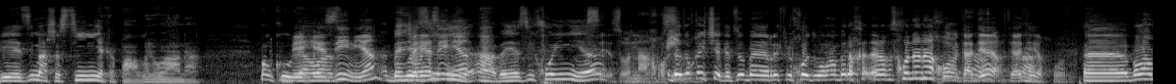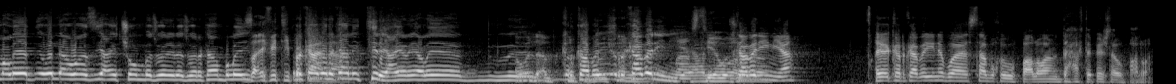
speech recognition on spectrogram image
بێزی ماشەستی نییە کە پاڵێوانە بەڵکو بەهێزی نیە آه، بەهێزی خۆی نییە دەقی چێکە تۆ بە ڕێکی خۆ وەڵام بەخۆنە ناخۆم تا آه. آه، بەڵام ئەڵێ ئەوە لاوازی ئای چۆن بە زۆری لە زۆرەکان بڵێ زایفی تیپەکانەکانی ترێ ئاڵێ ڕکابی نیەکابی ركابري ئەوە کەڕکابی نەبووە ئێستا بو استابو خو بالوان ده هەفتە پێشدا و پاڵوان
